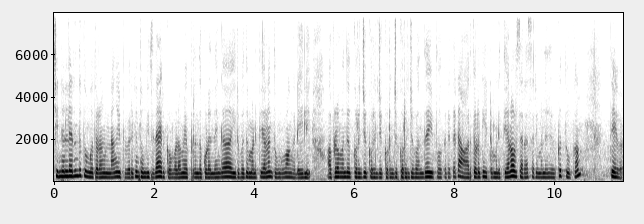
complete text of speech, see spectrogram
சின்னலேருந்து தூங்க தொடங்கினாங்க. இப்போ வரைக்கும் தூங்கிட்டு தான் இருக்கோம். வளமையாக பிறந்த குழந்தைங்க இருபது மணித்தியாலும் தூங்குவாங்க டெய்லி. அப்புறம் வந்து குறைஞ்சி குறைஞ்சி குறைஞ்சி குறைஞ்சு வந்து இப்போ கிட்டத்தட்ட ஆறு தொடக்கம் எட்டு மணித்தியாலும் ஒரு சராசரி மனிதனுக்கு தூக்கம் தேவை.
